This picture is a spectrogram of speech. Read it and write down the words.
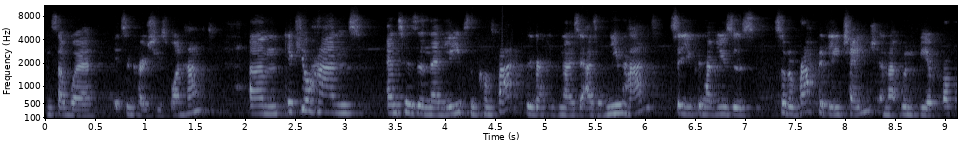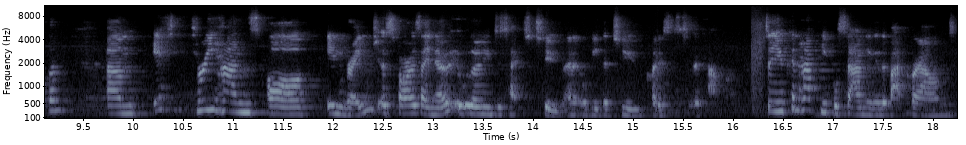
and some where it's encouraged to use one hand. Um, if your hand enters and then leaves and comes back, we recognize it as a new hand. So you could have users sort of rapidly change and that wouldn't be a problem. Um, if three hands are in range, as far as I know, it will only detect two and it will be the two closest to the camera. So you can have people standing in the background.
